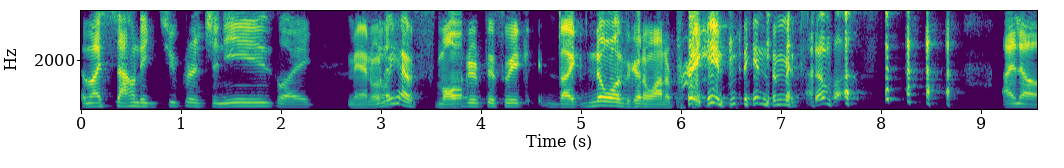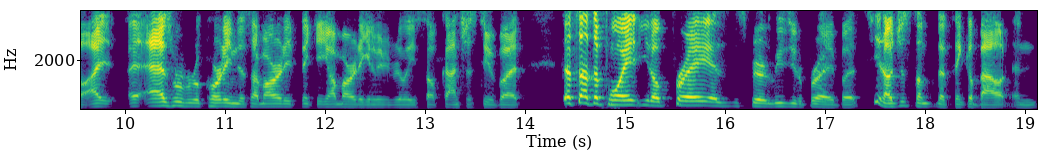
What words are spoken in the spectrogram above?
am i sounding too christianese like Man, when we have small group this week, like no one's gonna want to pray in, in the midst of us. I know. I as we're recording this, I'm already thinking I'm already going to be really self-conscious too, but that's not the point. You know, pray as the spirit leads you to pray, but you know, just something to think about. And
